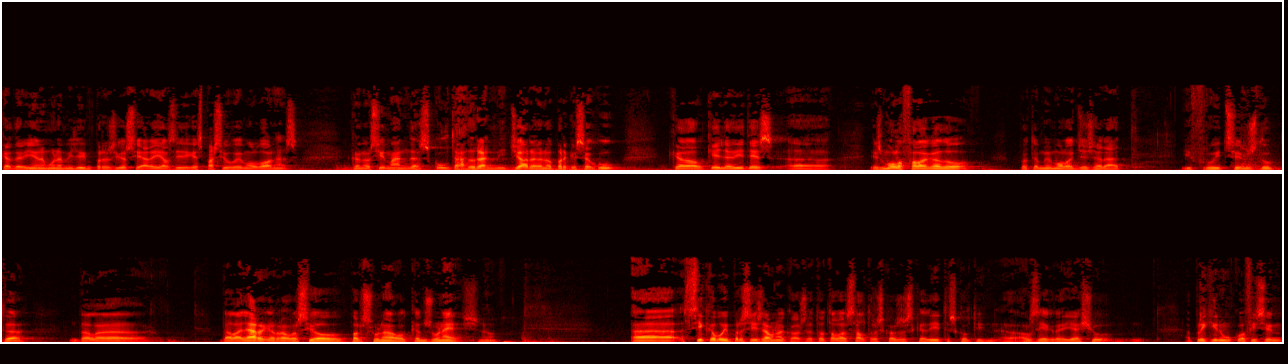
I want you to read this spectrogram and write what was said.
quedarien amb una millor impressió si ara ja els digués passi bé molt bones que no si m'han d'escoltar durant mitja hora no? perquè segur que el que ell ha dit és, eh, és molt afalagador però també molt exagerat i fruit sens dubte de la, de la llarga relació personal que ens uneix no? Uh, sí que vull precisar una cosa totes les altres coses que ha dit escoltin, uh, els hi agraeixo apliquin un coeficient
